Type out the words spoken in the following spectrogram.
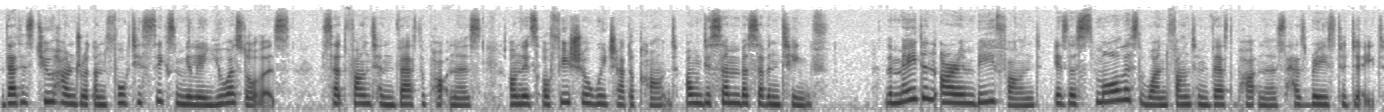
that is 246 million US dollars said Fountain FountainVest Partners on its official WeChat account on December 17th. The maiden RMB fund is the smallest one FountainVest Partners has raised to date.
